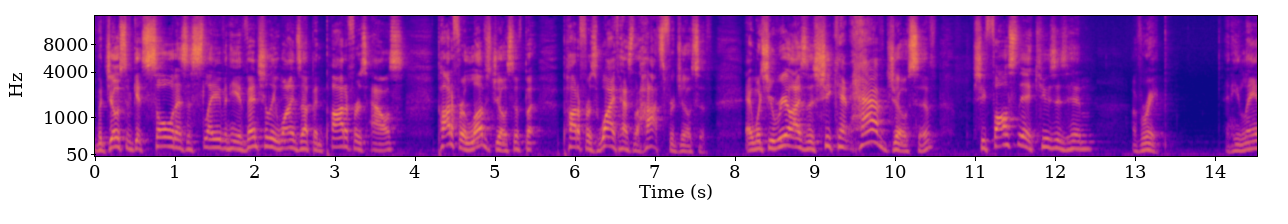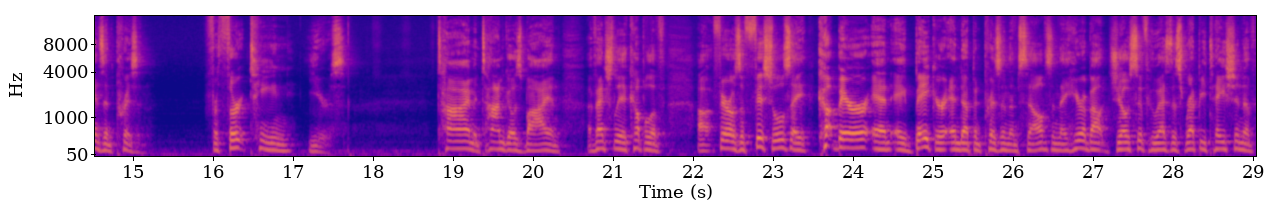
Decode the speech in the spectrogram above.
But Joseph gets sold as a slave, and he eventually winds up in Potiphar's house. Potiphar loves Joseph, but Potiphar's wife has the hots for Joseph. And when she realizes she can't have Joseph, she falsely accuses him of rape, and he lands in prison for 13 years. Time and time goes by, and eventually a couple of uh, Pharaoh's officials, a cupbearer and a baker, end up in prison themselves, and they hear about Joseph, who has this reputation of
